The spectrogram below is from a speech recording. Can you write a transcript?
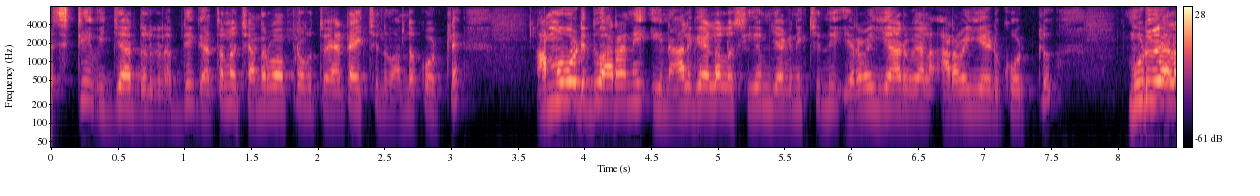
ఎస్టీ విద్యార్థులకు లబ్ధి. గతంలో చంద్రబాబు ప్రభుత్వం ఏటాయించింది వంద కోట్లే. అమ్మఒడి ద్వారానే ఈ నాలుగేళ్ళలో సీఎం జగన్ ఇచ్చింది ఇరవై ఆరు వేల అరవై ఏడు కోట్లు. మూడు వేల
